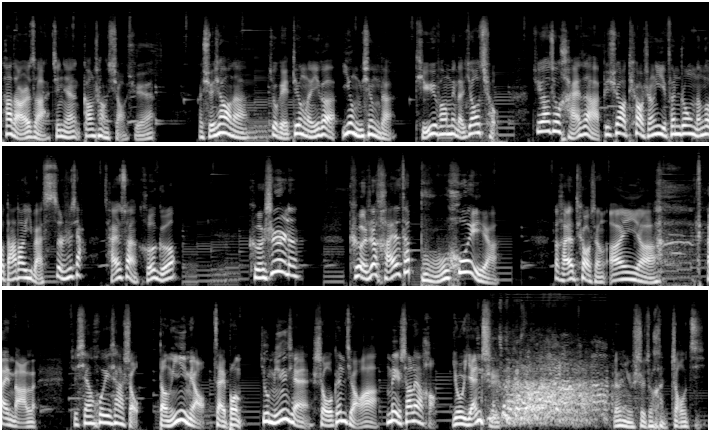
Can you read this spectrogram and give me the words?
他的儿子啊，今年刚上小学，学校呢就给定了一个硬性的体育方面的要求，就要求孩子啊必须要跳绳一分钟能够达到一百四十下才算合格。可是呢，可是孩子他不会呀，这孩子跳绳，哎呀，太难了，就先挥一下手。等一秒再蹦，就明显手跟脚啊没商量好，有延迟。刘女士就很着急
